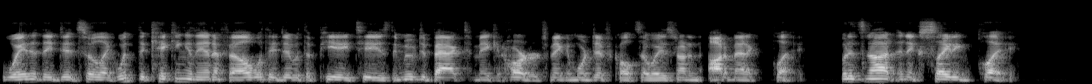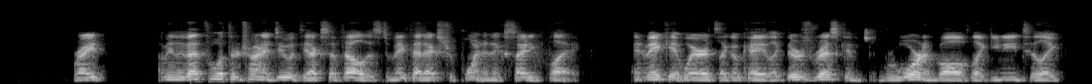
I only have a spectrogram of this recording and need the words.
way that they did so like with the kicking in the NFL, what they did with the PAT is they moved it back to make it harder, to make it more difficult so that way it's not an automatic play. But it's not an exciting play right? I mean, that's what they're trying to do with the XFL is to make that extra point an exciting play, and make it where it's like, okay, like there's risk and reward involved. Like you need to like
